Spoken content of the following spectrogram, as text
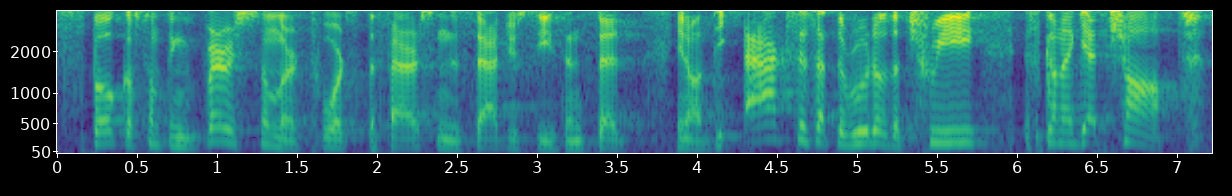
spoke of something very similar towards the Pharisees and the Sadducees and said, you know, the axe is at the root of the tree, it's going to get chopped.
